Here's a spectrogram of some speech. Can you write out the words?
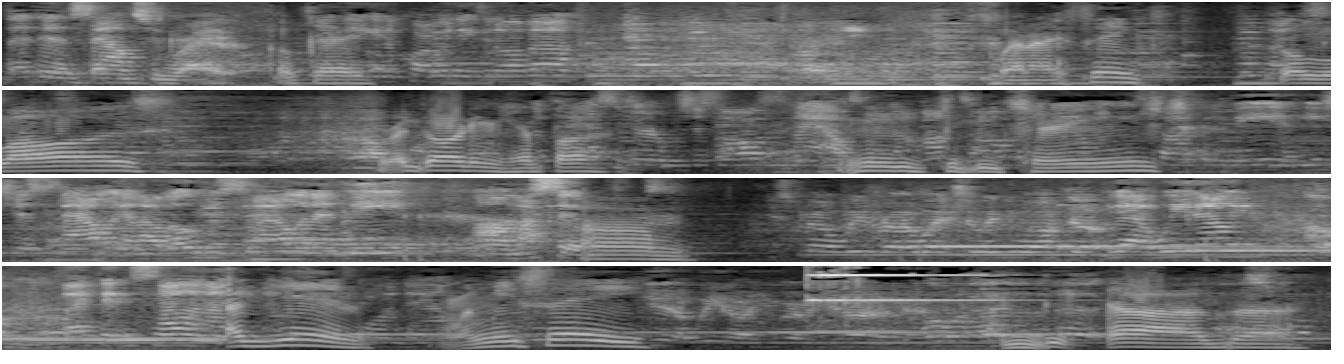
That didn't sound too right. Okay. In a car we need to know about? But I think the laws regarding HIPAA need to be changed. Me and he's just smiling, and although he's smiling at me, um, I still. Smell weed right away too when you walked up. You got weed on you? Like that he's smelling at you. again, let me say the uh, the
